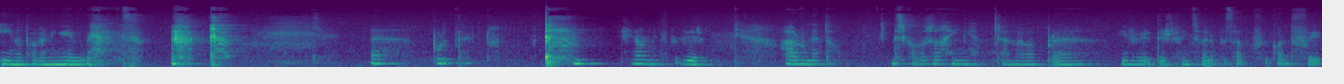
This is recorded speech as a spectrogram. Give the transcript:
e não estava ninguém doente. uh, portanto, finalmente fui ver a árvore Natal das Caldas da Rainha. Já andava para ir ver desde o fim de semana passado, que foi quando foi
